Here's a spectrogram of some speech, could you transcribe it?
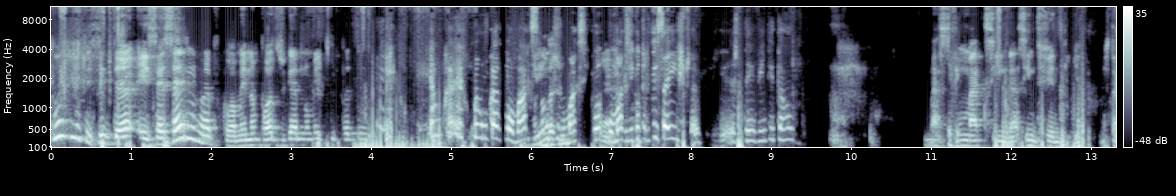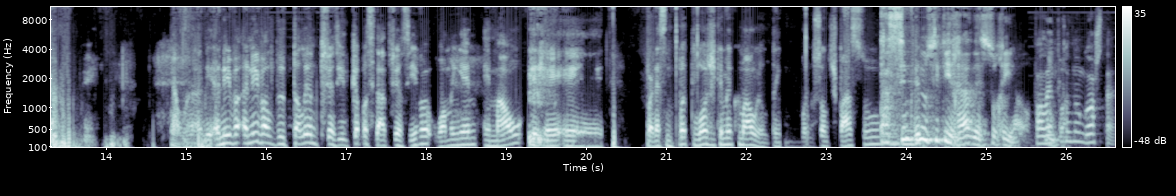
Pois, mas isso, então, isso é sério, não é? Porque o homem não pode jogar numa equipa de. É um bocado, é um bocado como o Maxi, mas o Maxi, o Maxi com 36, percebe? E Este tem 20 e tal. Mas o Maxi ainda assim defendia. Mas está bem. Não, a, nível, a nível de talento defensivo e de capacidade defensiva, o homem é, é mau, é, é- parece-me patologicamente mau. Ele tem uma noção de espaço. Está sempre no sítio errado, é surreal. Para além Não de que ele não gosta.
